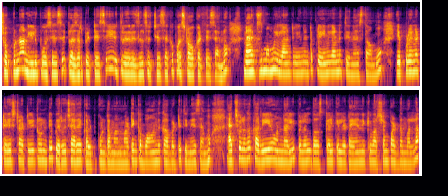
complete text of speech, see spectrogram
చొప్పున నీళ్ళు పోసేసి ప్రెజర్ పెట్టేసి త్రీ విజిల్స్ వచ్చేసాక స్టవ్ కట్టేశాను. మ్యాక్సిమమ్ ఇలాంటివి ఏంటంటే ప్లెయిన్గానే తినేస్తాము. ఎప్పుడైనా టేస్ట్ అటు ఇటు ఉంటే పెరుగు చారే కలుపుకుంటాం అనమాట ఇంకా బాగుంది కాబట్టి తినేసాము. యాక్చువల్గా కర్రీయే ఉండాలి పిల్లలు దోసకాయలకి వెళ్ళే టయానికి వర్షం పడడం వల్ల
